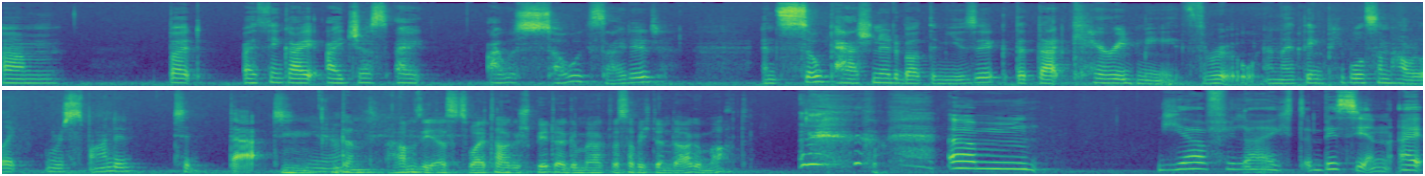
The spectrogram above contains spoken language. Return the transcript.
Um, but I think I, I just I I was so excited and so passionate about the music that that carried me through, and I think people somehow like responded to that. You know. Dann haben Sie erst zwei Tage später gemerkt, was habe ich denn da gemacht? Ähm, ja, vielleicht ein bisschen. I,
